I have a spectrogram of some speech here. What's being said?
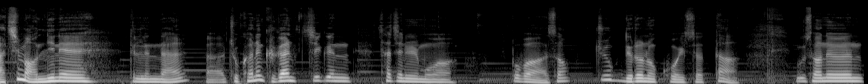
마침 언니네 들른 날 어, 조카는 그간 찍은 사진을 모아 뽑아와서 쭉 늘어놓고 있었다. 우선은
